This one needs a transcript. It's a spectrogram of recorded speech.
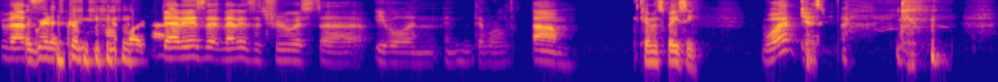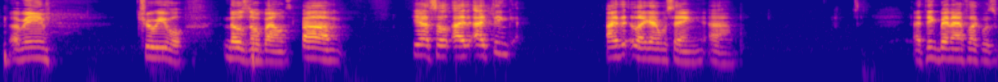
The That's greatest criminal. that is the, that is the truest uh, evil in in the world. Um, Kevin Spacey. what? Yes. I mean, true evil knows no bounds. Um, yeah. So I, I think, I th- like I was saying, uh, I think Ben Affleck was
